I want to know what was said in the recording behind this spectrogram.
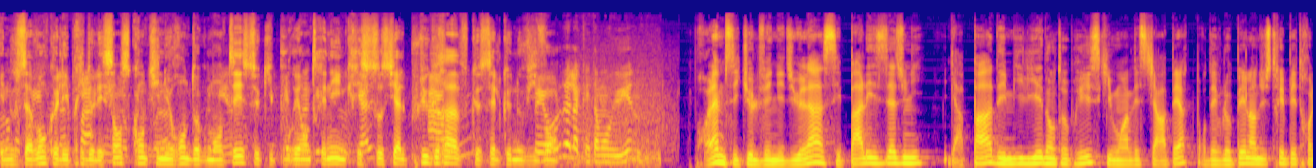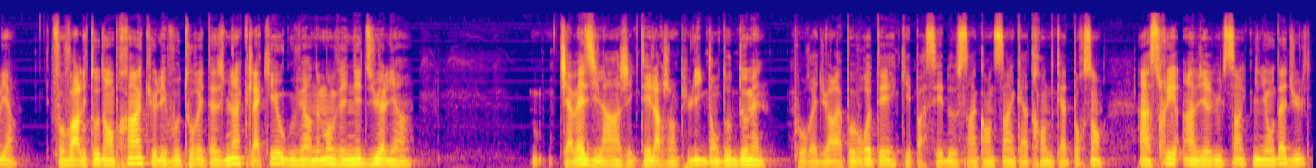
Et nous savons que les prix de l'essence continueront d'augmenter, ce qui pourrait entraîner une crise sociale plus grave que celle que nous vivons. Le problème, c'est que le Venezuela, c'est pas les États-Unis. Il n'y a pas des milliers d'entreprises qui vont investir à perte pour développer l'industrie pétrolière. Il faut voir les taux d'emprunt que les vautours états-uniens claquaient au gouvernement vénézuélien. Chavez, il a injecté l'argent public dans d'autres domaines, pour réduire la pauvreté, qui est passée de 55 à 34%, instruire 1,5 million d'adultes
